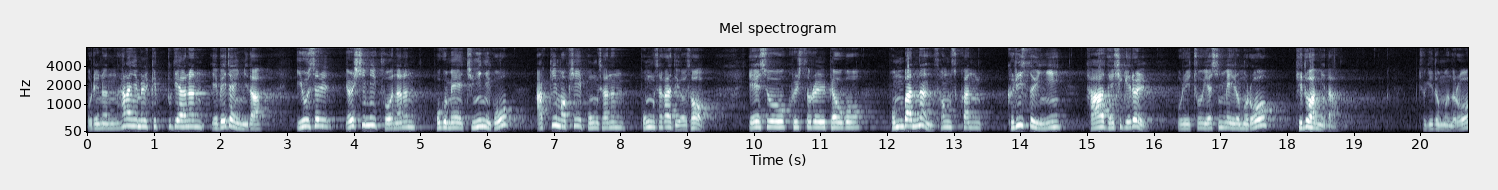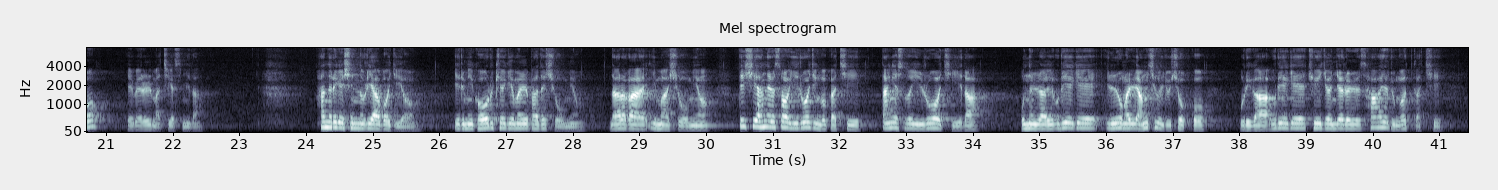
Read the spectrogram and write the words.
우리는 하나님을 기쁘게 하는 예배자입니다. 이웃을 열심히 구원하는 복음의 증인이고 아낌없이 봉사는 봉사가 되어서 예수 그리스도를 배우고 본받는 성숙한 그리스도인이 다 되시기를 우리 주 예수님의 이름으로 기도합니다. 주기도문으로 예배를 마치겠습니다. 하늘에 계신 우리 아버지여 이름이 거룩히 여김을 받으시오며 나라가 임하시오며 뜻이 하늘에서 이루어진 것 같이 땅에서도 이루어지이다 오늘날 우리에게 일용할 양식을 주시옵고 우리가 우리에게 죄 자를 사하여 준 것 같이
